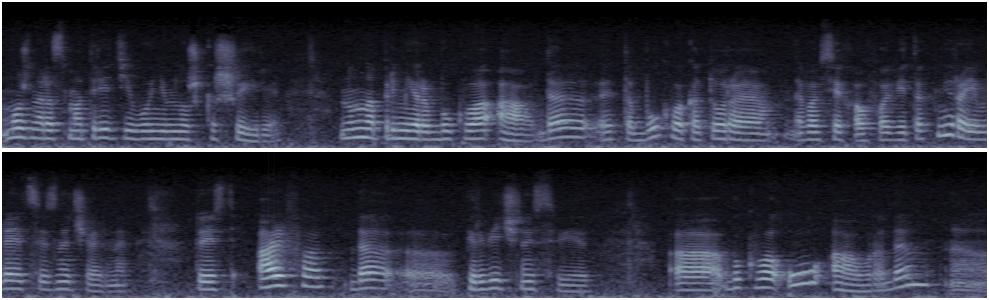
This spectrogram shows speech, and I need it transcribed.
можно рассмотреть его немножко шире. Ну, например, буква А, да, это буква, которая во всех алфавитах мира является изначальной. То есть альфа, да, э, первичный свет. А буква У, аура, да, э,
